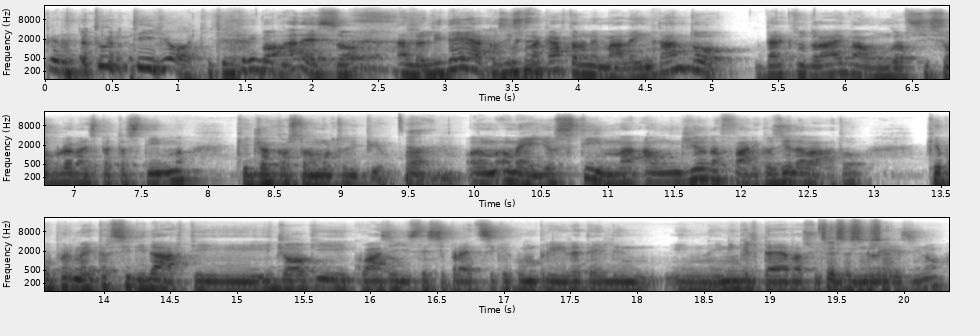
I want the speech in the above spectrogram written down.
per tutti i giochi, c'è incredibile. Boh, adesso, allora, l'idea così sulla carta non è male. Intanto Direct to Drive ha un grossissimo problema rispetto a Steam, che i giochi costano molto di più. Ah, O, o meglio, Steam ha un giro d'affari così elevato che può permettersi di darti i giochi quasi agli stessi prezzi che compri i retail in, in- in Inghilterra sui Sì, siti sì, sì, inglesi, no?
